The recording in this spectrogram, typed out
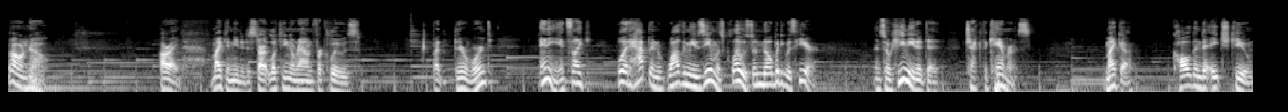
Oh no. All right, Micah needed to start looking around for clues. but there weren't any. It's like, well, it happened while the museum was closed, so nobody was here. And so he needed to check the cameras. Micah called into HQ.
